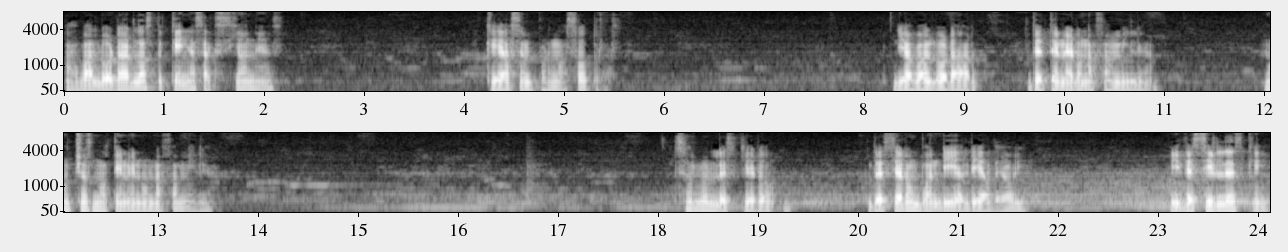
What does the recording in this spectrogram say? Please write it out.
a valorar las pequeñas acciones que hacen por nosotros y a valorar de tener una familia. Muchos no tienen una familia. Solo les quiero desear un buen día el día de hoy y decirles que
